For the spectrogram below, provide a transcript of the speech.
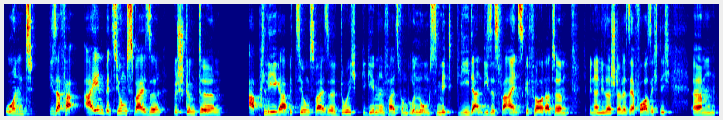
Und dieser Verein bzw. bestimmte Ableger beziehungsweise durch gegebenenfalls von Gründungsmitgliedern dieses Vereins geförderte, ich bin an dieser Stelle sehr vorsichtig, ähm,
